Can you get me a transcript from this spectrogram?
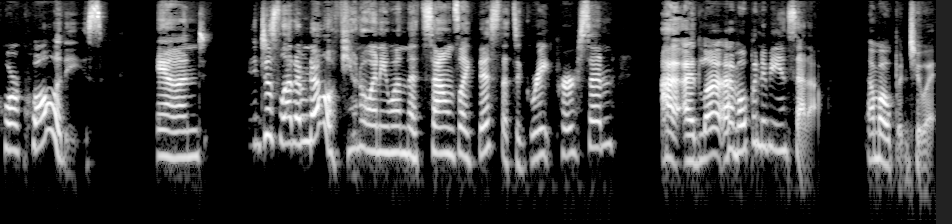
core qualities and just let them know if you know anyone that sounds like this, that's a great person. I, would love, I'm open to being set up. I'm open to it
